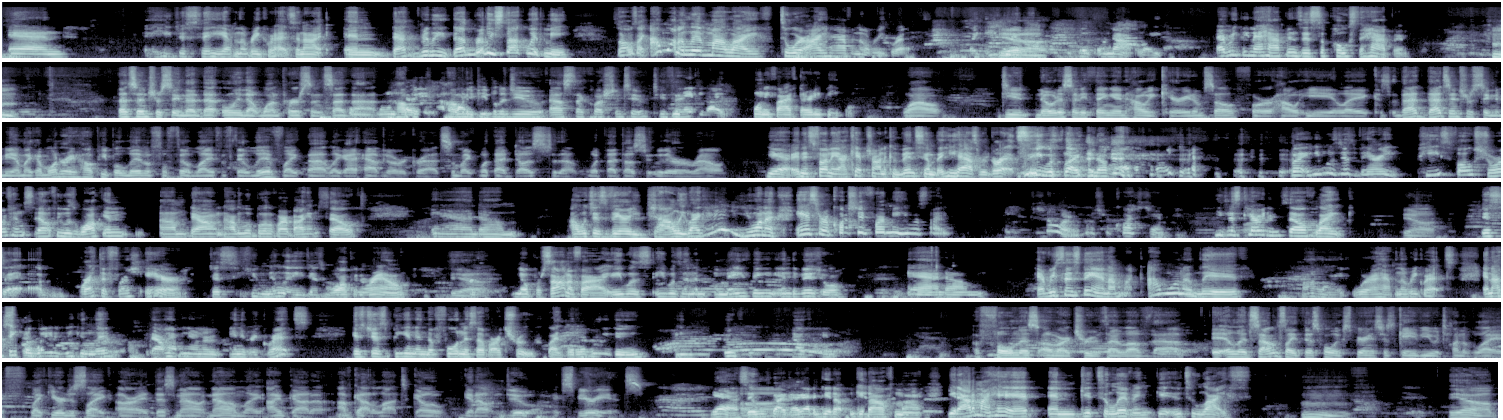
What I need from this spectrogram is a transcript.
And he just said he have no regrets. And I and that really that really stuck with me. So I was like, I want to live my life to where I have no regrets. Like even yeah. if or not, like everything that happens is supposed to happen. Hmm. That's interesting that that only that one person said that. How many how many people did you ask that question to? Do you think maybe like 25, 30 people? Wow. Do you notice anything in how he carried himself or how he like cuz that that's interesting to me. I'm like I'm wondering how people live a fulfilled life if they live like that like I have no regrets and like what that does to them, what that does to who they're around. Yeah, and it's funny. I kept trying to convince him that he has regrets. He was like, "No." but he was just very peaceful, sure of himself. He was walking um, down Hollywood Boulevard by himself, and um, I was just very jolly, like, "Hey, you want to answer a question for me?" He was like, "Sure. What's your question?" He just carried himself like, yeah, just a, a breath of fresh air, just humility, just walking around. Yeah, you know, personified. He was he was an amazing individual, and um, ever since then, I'm like, I want to live my life where I have no regrets. And I think the way that we can live without having any, any regrets is just being in the fullness of our truth. Like whatever we do, be truthful. Fullness of our truth. I love that it, it, sounds like this whole experience just gave you a ton of life. Like you're just like, all right, this now, now I'm like, I've got a, I've got a lot to go get out and do, experience. Yes, it was um, like I got to get up, get off my, get out of my head and get to living, get into life. Hmm. Yeah,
